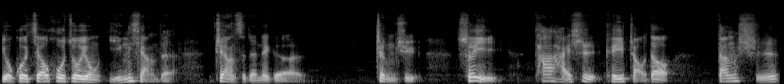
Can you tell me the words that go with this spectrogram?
有过交互作用影响的这样子的那个证据，所以。他还是可以找到当时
